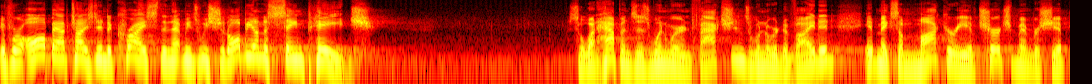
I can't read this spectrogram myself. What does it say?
if we're all baptized into Christ, then that means we should all be on the same page. So, what happens is when we're in factions, when we're divided, it makes a mockery of church membership.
